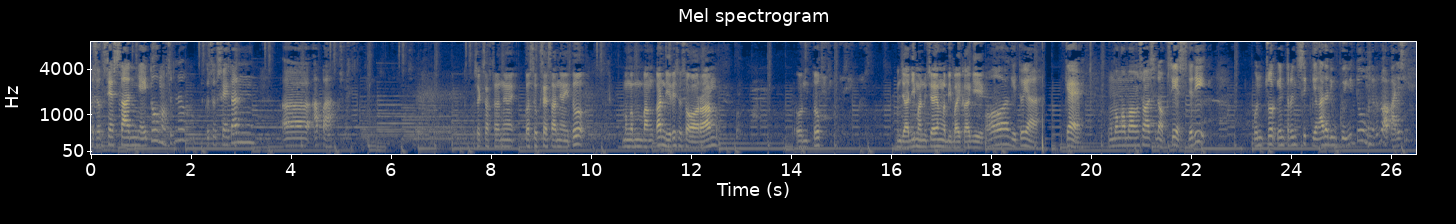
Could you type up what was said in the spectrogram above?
Kesuksesannya itu maksudnya kesuksesan eh, apa? Kesuksesannya kesuksesannya itu mengembangkan diri seseorang untuk menjadi manusia yang lebih baik lagi. Oh, gitu ya. Oke, ngomong-ngomong soal sinopsis. Jadi unsur intrinsik yang ada di buku ini tuh menurut lu apa aja sih?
